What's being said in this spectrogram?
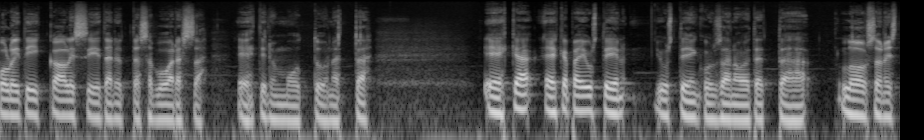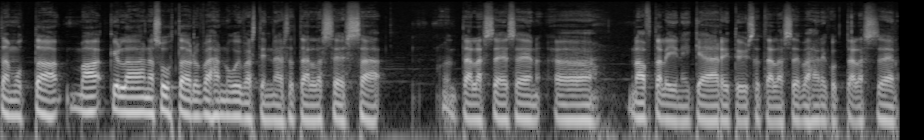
politiikka olisi siitä nyt tässä vuodessa ehtinyt muuttua, että ehkä, ehkäpä justiin, justiin kun sanoit, että Lawsonista, mutta mä kyllä aina suhtaudun vähän nuivasti näistä tällaisessa, tällaiseen naftaliinin käärityistä, tällaiseen vähän niin kuin tällaiseen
